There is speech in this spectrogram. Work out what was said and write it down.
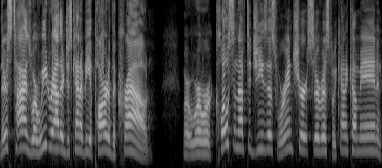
there's times where we'd rather just kind of be a part of the crowd. Where, we're close enough to Jesus, we're in church service, but we kind of come in and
